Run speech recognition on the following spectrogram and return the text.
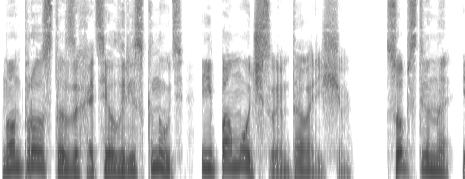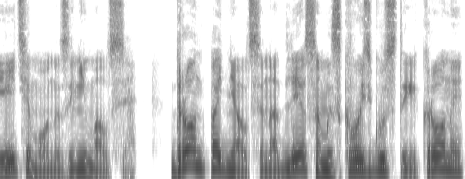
но он просто захотел рискнуть и помочь своим товарищам. Собственно, этим он и занимался. Дрон поднялся над лесом и сквозь густые кроны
